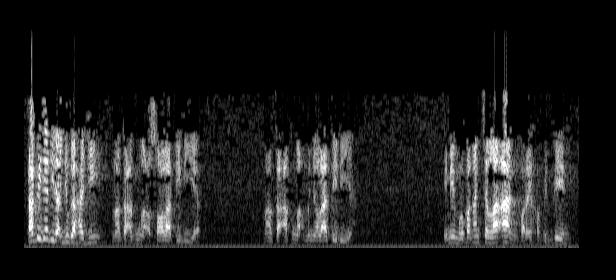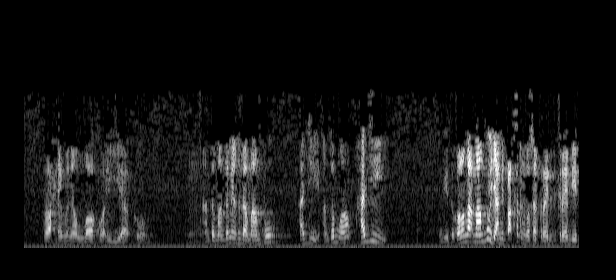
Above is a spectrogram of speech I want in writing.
tapi dia tidak juga haji, maka aku nggak solati dia. Maka aku nggak menyolati dia. Ini merupakan celaan para ikhwatiddin rahimanallah wa iyyakum. Hmm, antum-antum yang sudah mampu haji, antum mau haji. Gitu. Kalau nggak mampu jangan dipaksa nggak usah kredit-kredit.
